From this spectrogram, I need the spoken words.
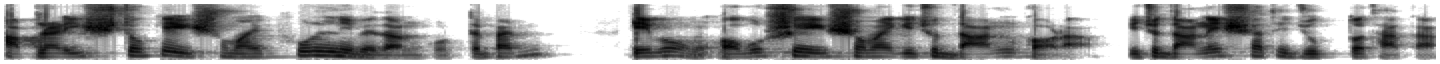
আপনার ইষ্টকে এই সময় ফুল নিবেদন করতে পারেন এবং অবশ্যই এই সময় কিছু দান করা, কিছু দানের সাথে যুক্ত থাকা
